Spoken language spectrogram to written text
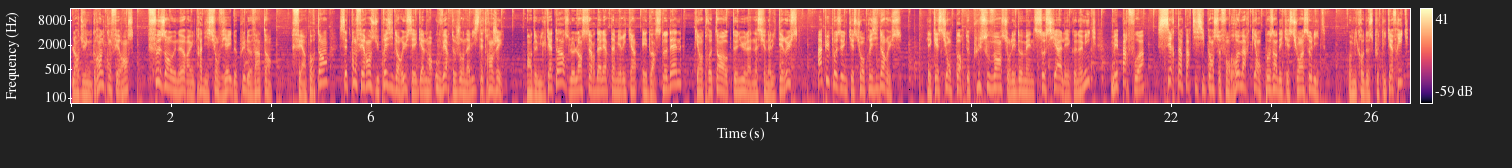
lors d'une grande conférence faisant honneur à une tradition vieille de plus de 20 ans. Fait important, cette conférence du président russe est également ouverte aux journalistes étrangers. En 2014, le lanceur d'alerte américain Edward Snowden, qui entre-temps a obtenu la nationalité russe, a pu poser une question au président russe. Les questions portent plus souvent sur les domaines social et économiques, mais parfois, certains participants se font remarquer en posant des questions insolites. Au micro de Spoutnik Afrique,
